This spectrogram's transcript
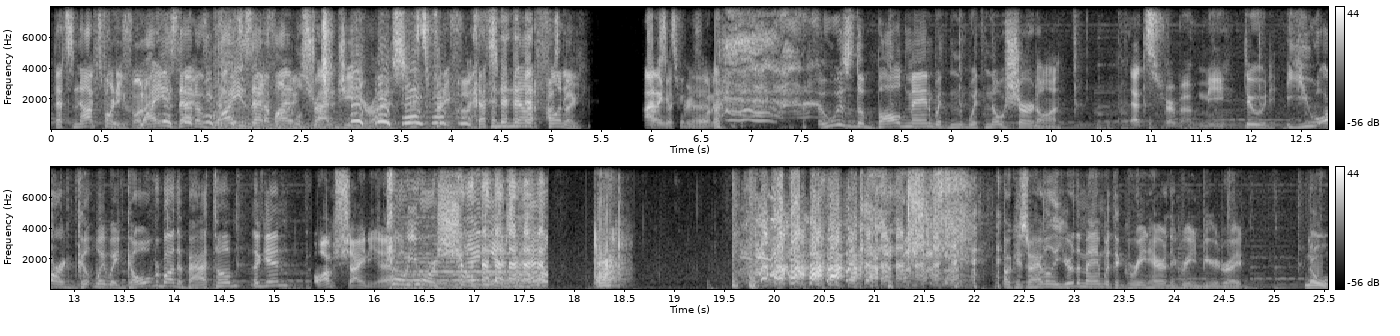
That's not It's funny. funny. Why is that a why is that a viable strategy in your eyes? It's pretty funny. That's not funny. I think it's pretty that. funny. Who is the bald man with with no shirt on? That's Turbo. Me. Dude, you are good. wait wait go over by the bathtub again. Oh, I'm shiny. Eh? Bro, you are shiny as hell. okay, so Heavenly, you're the man with the green hair and the green beard, right? No.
